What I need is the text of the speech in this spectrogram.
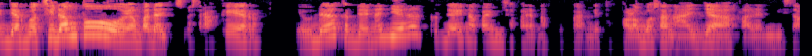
ngejar buat sidang tuh yang pada semester akhir, ya udah kerjain aja, kerjain apa yang bisa kalian lakukan gitu. Kalau bosan aja, kalian bisa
